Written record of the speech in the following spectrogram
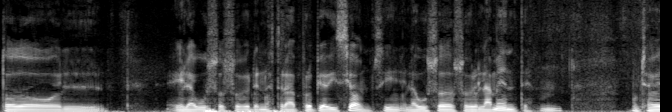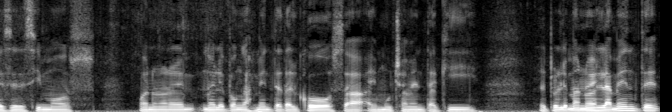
todo el, el abuso sobre nuestra propia visión, ¿sí? el abuso sobre la mente. Muchas veces decimos, bueno, no le, no le pongas mente a tal cosa, hay mucha mente aquí. El problema no es la mente,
